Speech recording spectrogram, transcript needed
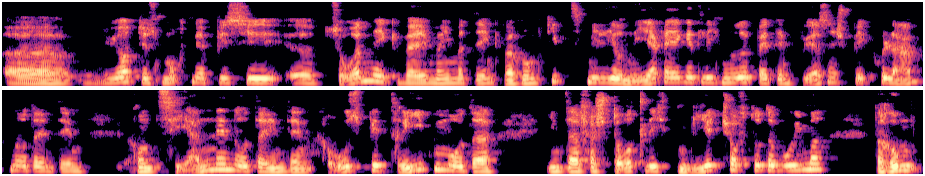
ja, das macht mir ein bisschen äh, zornig, weil ich mir immer denke, warum gibt es Millionäre eigentlich nur bei den Börsenspekulanten oder in den Konzernen oder in den Großbetrieben oder in der verstaatlichten Wirtschaft oder wo immer? Warum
